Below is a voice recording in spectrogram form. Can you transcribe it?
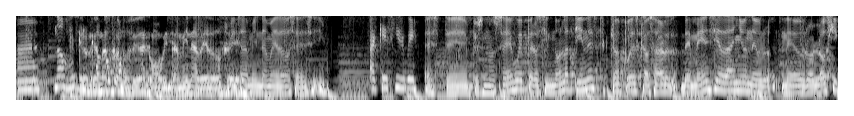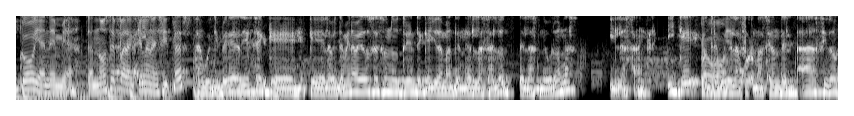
Ah, no, pues Creo que es más conocida como vitamina B12. Vitamina B12, sí. ¿Para qué sirve? Este, pues no sé, güey, pero si no la tienes, puedes causar demencia, daño neurológico y anemia. O sea, no sé para qué la necesitas. O sea, Wikipedia dice que, que la vitamina B12 es un nutriente que ayuda a mantener la salud de las neuronas y la sangre y que contribuye a la formación del ácido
